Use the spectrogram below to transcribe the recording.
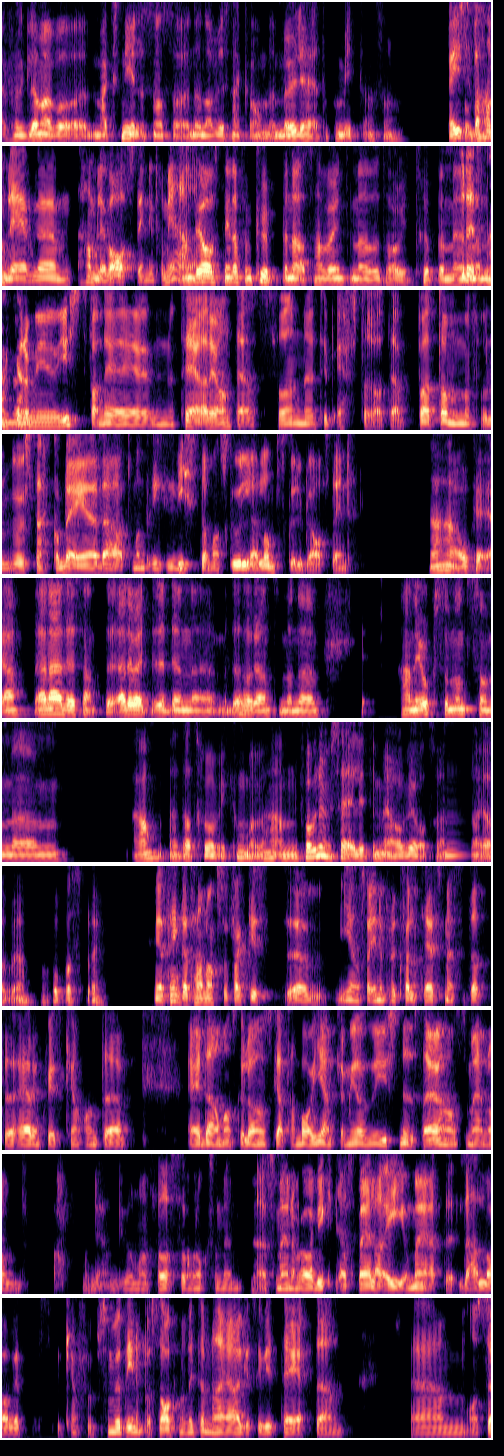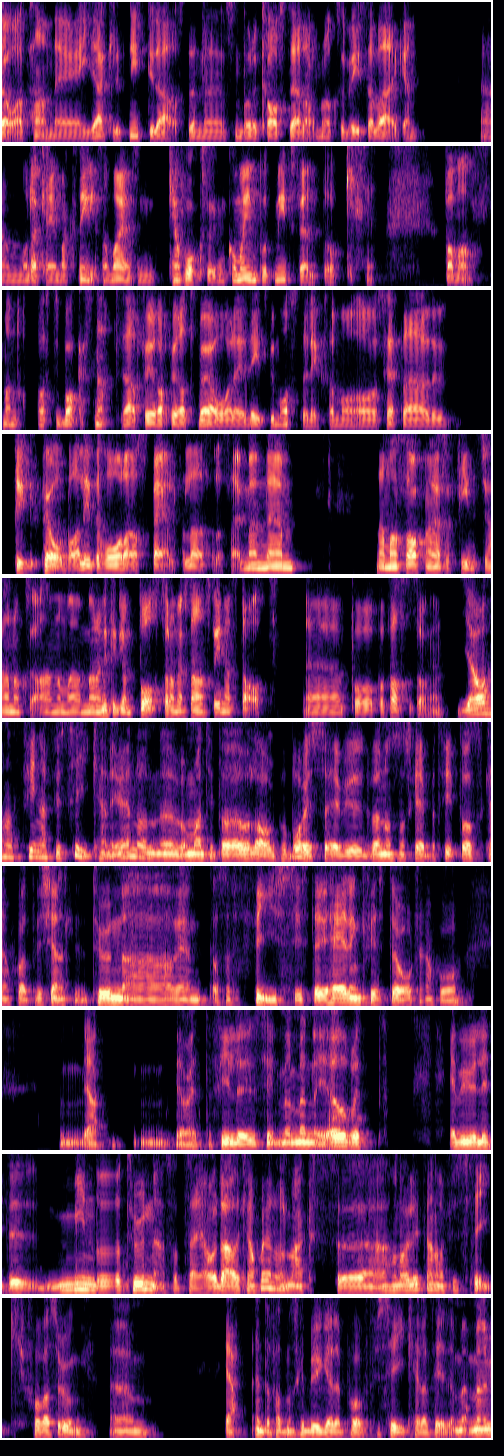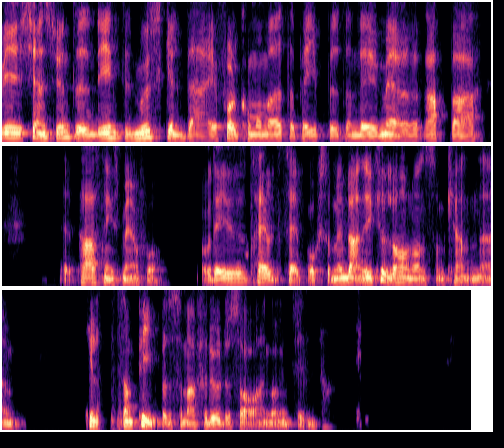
Jag får inte glömma Max Nilsson också, nu när vi snackar om möjligheter på mitten. Så. Ja, just det, för han blev, eh, han blev avstängd i premiären. Han blev avstängd från kuppen där, så han var inte med överhuvudtaget i truppen. Men, det snackade de ju just fan, det noterade jag inte ens förrän eh, typ efteråt. Ja. På att de, det var snack om det där att man inte riktigt visste om man skulle eller inte skulle bli avstängd. Jaha, okej. Okay, ja. ja, nej, det är sant. Ja, det, var, den, det hörde jag inte, men han är också något som um, ja, där tror vi kommer, han får vi nog säga lite mer av i år tror jag. Jag hoppas på det. Jag tänker att han också faktiskt, eh, Jens var inne på det kvalitetsmässigt, att eh, Hedenqvist kanske inte är där man skulle önska att han var egentligen. Men just nu så är han som en av, det gjorde man förra säsongen också, men eh, som en av våra viktiga spelare i och med att det här laget kanske, som vi varit inne på, saknar lite av den här aggressiviteten. Um, och så att han är jäkligt nyttig där som både kravställare men också visar vägen. Um, och där kan ju Max Nilsson vara en som kanske också kan komma in på ett mittfält och fan man, man dras tillbaka snabbt till det här 4-4-2 och det är dit vi måste liksom och, och sätta tryck på bara lite hårdare spel så löser det sig. Men um, när man saknar det så finns ju han också. Han, man, man har inte glömt bort honom efter hans fina start eh, på, på försäsongen. Ja, hans fina fysik. Han är ju ändå, en, eh, om man tittar överlag på boys så är vi ju, det var någon som skrev på Twitter också kanske att vi känns lite tunna rent alltså fysiskt. Det är ju Hedenqvist då kanske Mm, ja, mm, jag vet, Fille men, men i övrigt är vi ju lite mindre tunna så att säga och där kanske är någon Max, uh, eh, han har lite annan fysik för att vara så ung. Um, ja, inte för att man ska bygga det på fysik hela tiden, men, men vi känns ju inte, det är inte ett muskelberg folk kommer att möta på IP, utan det är ju mer rappa eh, passningsmänniskor. Och det är ju trevligt att se på också, men ibland är det kul att ha någon som kan uh, kill some people som Afidodo sa en gång i tiden.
